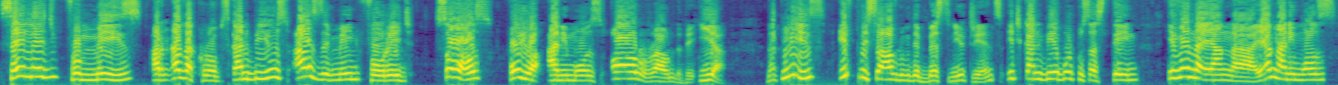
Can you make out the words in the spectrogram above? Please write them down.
Silage from maize and other crops can be used as the main forage source for your animals all around the year. That means if preserved with the best nutrients, it can be able to sustain even young, uh, young animals,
